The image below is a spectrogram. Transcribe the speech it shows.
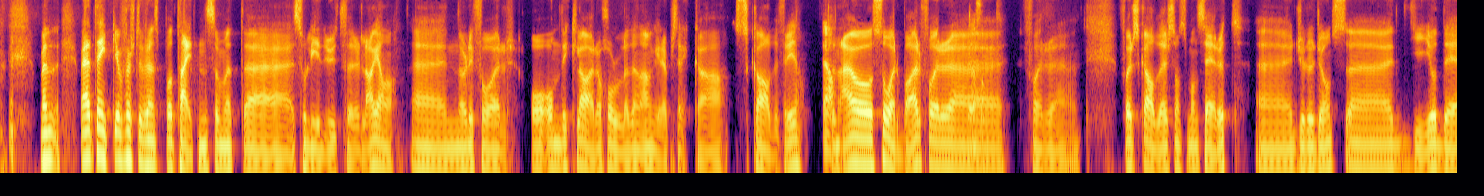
men, men jeg tenker først og fremst på Titans som et uh, solid utførerlag. Ja, nå. Uh, når de får, og om de klarer å holde den angrepsrekka skadefri. Ja. Den er jo sårbar for, eh, sant. for, uh, for skader, sånn som man ser ut. Uh, Julio Jones eh, gir jo det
